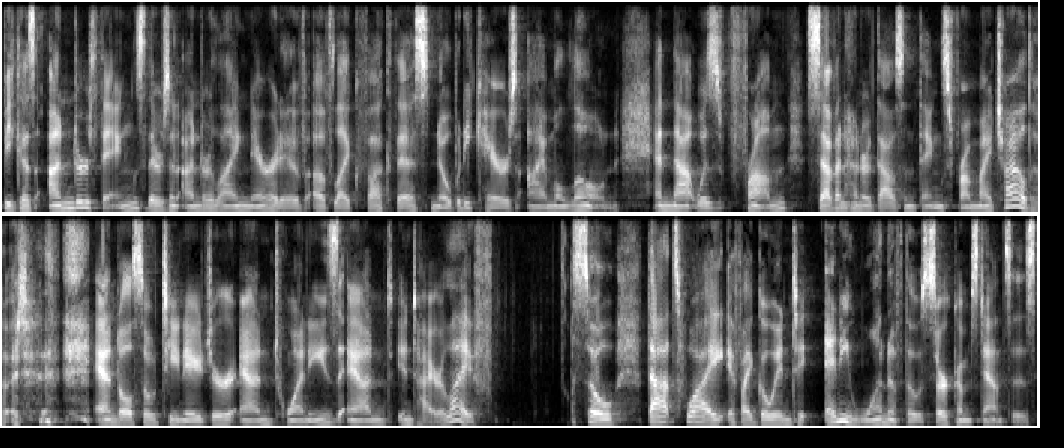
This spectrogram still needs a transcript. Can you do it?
Because under things, there's an underlying narrative of like, fuck this, nobody cares, I'm alone. And that was from 700,000 things from my childhood and also teenager and 20s and entire life. So that's why if I go into any one of those circumstances,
